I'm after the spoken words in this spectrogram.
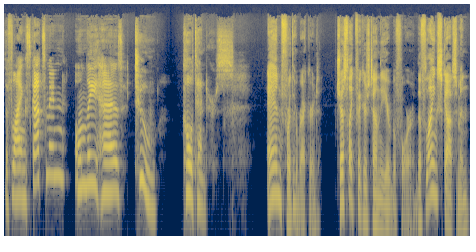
the Flying Scotsman only has two coal tenders. And for the record, just like Vickerstown the year before, the Flying Scotsman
